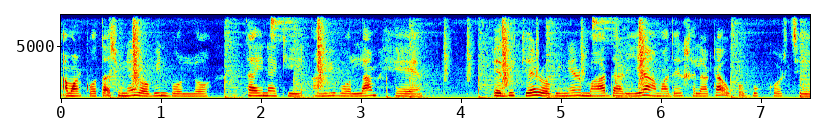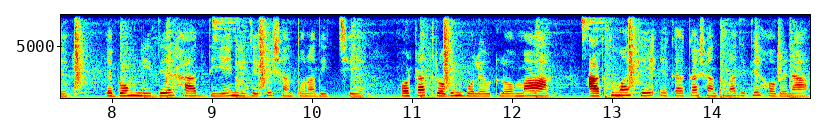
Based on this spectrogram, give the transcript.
আমার কথা শুনে রবিন বলল, তাই নাকি? আমি বললাম হ্যাঁ। এদিকে রবিনের মা দাঁড়িয়ে আমাদের খেলাটা উপভোগ করছে এবং নিজের হাত দিয়ে নিজেকে সান্ত্বনা দিচ্ছে। হঠাৎ রবিন বলে উঠল, মা, আর তোমাকে একা একা সান্ত্বনা দিতে হবে না।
